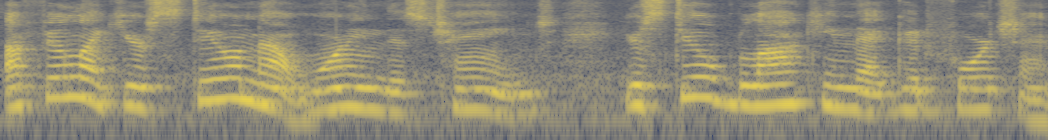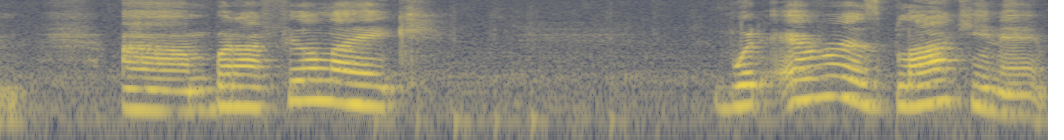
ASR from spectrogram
I feel like you're still not wanting this change. You're still blocking that good fortune. Um, but I feel like whatever is blocking it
